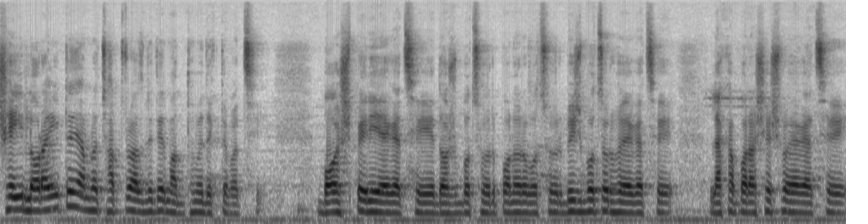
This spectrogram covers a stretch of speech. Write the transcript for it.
সেই লড়াইটাই আমরা ছাত্র রাজনীতির মাধ্যমে দেখতে পাচ্ছি। বয়স পেরিয়ে গেছে, দশ বছর, পনেরো বছর, বিশ বছর হয়ে গেছে, লেখাপড়া শেষ হয়ে গেছে,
